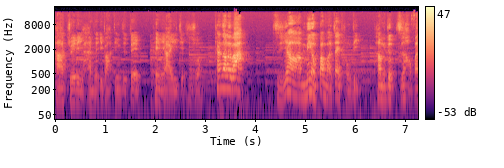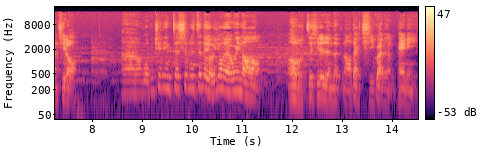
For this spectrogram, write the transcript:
他嘴里含着一把钉子，对佩妮阿姨解释说：“看到了吧？只要啊没有办法再投递，他们就只好放弃喽。”啊，我不确定这是不是真的有用呀，威农。哦，这些人的脑袋奇怪的很，佩妮。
